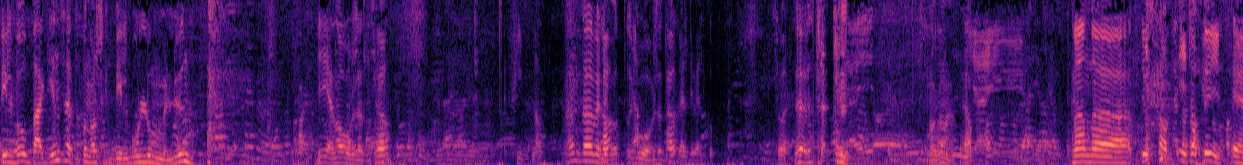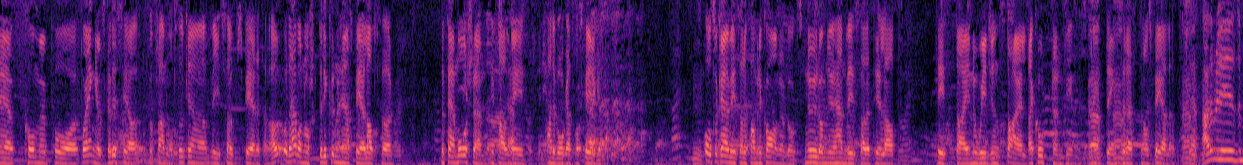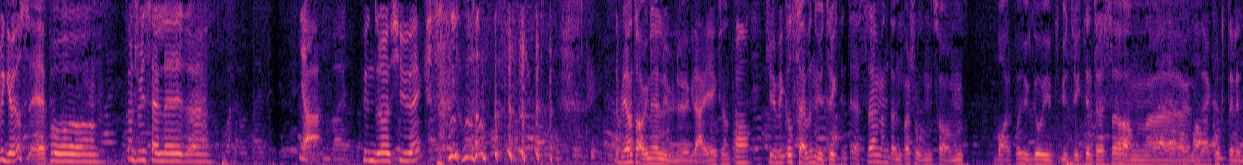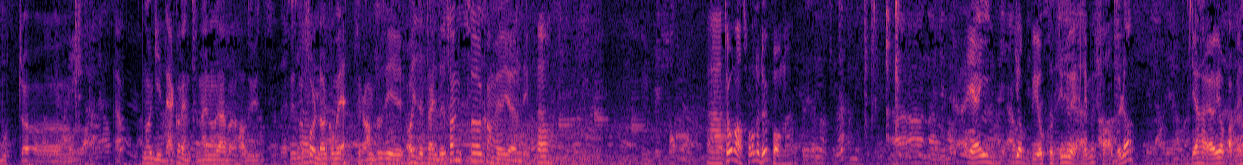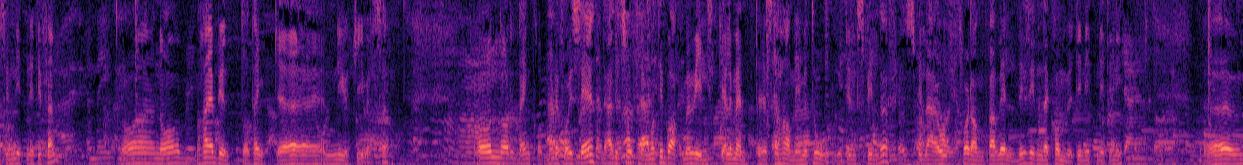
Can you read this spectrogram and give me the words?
Bilbo Baggins heter på norsk Bilbo Lommelun. I en av oversettelsene. Et fint navn. Ja, det er veldig godt. God oversettelse. Veldig, veldig god. Så det. Det høres Nå kan det. Ja. Men uh, just at Ifras by eh, kommer på, på engelska, det ser jag då framåt. Då kan jag visa upp spelet. Här. Och det här var norskt, det kunde ni ha spelat för, för fem år sedan ifall ni hade vågat ta steget. Och så kan jag visa det för amerikaner också. Nu är de ju hänvisade till att titta i Norwegian Style där korten finns, men Ja, inte, inte resten av spelet. Ja. Nei, det blir, det blir gøy å se på Kanskje vi selger eh, Ja 120X eller noe sånt. Det blir antagelig en Lulu-greie. ikke sant? Ja. Cubicle 7 uttrykte interesse, men den personen som var på hugget og uttrykte interesse, han eh, det kokte litt bort. og ja. Nå gidder jeg ikke å vente mer, nå vil jeg bare ha det ut. Så Hvis noen forlag kommer i etterkant og sier oi, dette er interessant, så kan vi gjøre en deal. Ja. Eh, Thomas, hva holder du på med? Jeg jobber jo kontinuerlig med Fabula. Det har jeg jo jobba med siden 1995. Og nå har jeg begynt å tenke en nyutgivelse. Og når den kommer, det får vi se. Det er litt sånn frem og tilbake med hvilke elementer jeg skal ha med i metoden til spillet. For spillet er jo forandra veldig siden det kom ut i 1999. Eh,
